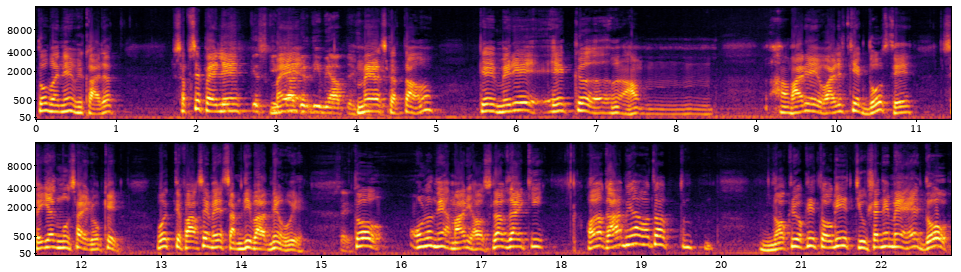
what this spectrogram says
تو میں نے وکالت سب سے پہلے میں میں عرض کرتا ہوں کہ میرے ایک ہمارے والد کے ایک دوست تھے سید موسا ایڈوکیٹ۔ وہ اتفاق سے میرے سمدھی بعد میں ہوئے۔ تو انہوں نے ہماری حوصلہ افزائی کی اور کہا بھیا وہ تو تم نوکری ووکری تو ہوگی ٹیوشن میں ہے دو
